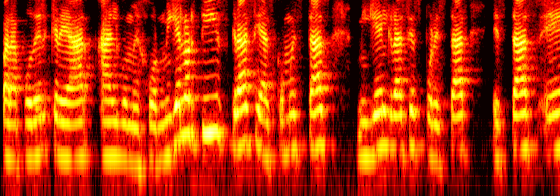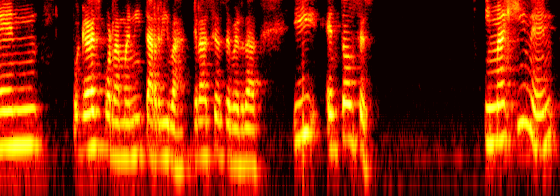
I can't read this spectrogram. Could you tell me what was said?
para poder crear algo mejor. Miguel Ortiz, gracias. ¿Cómo estás? Miguel, gracias por estar. Estás en, pues gracias por la manita arriba. Gracias de verdad. Y entonces, imaginen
